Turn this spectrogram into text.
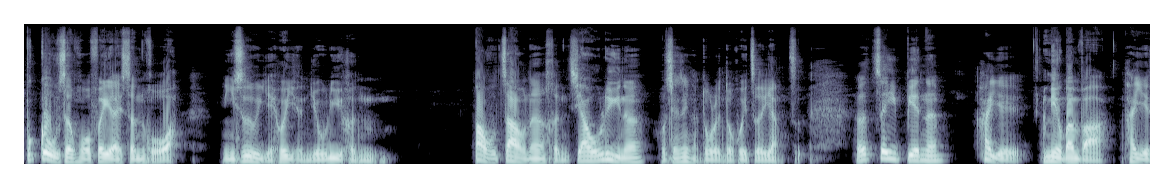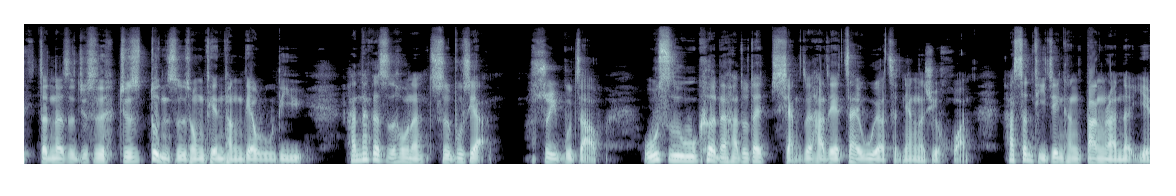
不够生活费来生活啊，你是不是也会很忧虑、很暴躁呢？很焦虑呢？我相信很多人都会这样子。而这一边呢，他也没有办法，他也真的是就是就是顿时从天堂掉入地狱。他那个时候呢，吃不下，睡不着，无时无刻呢，他都在想着他这些债务要怎样的去还。他身体健康当然了，也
